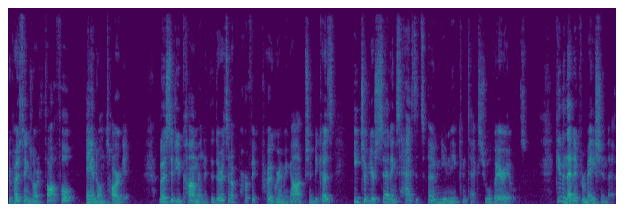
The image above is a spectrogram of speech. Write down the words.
Your postings are thoughtful and on target. Most of you commented that there isn't a perfect programming option because each of your settings has its own unique contextual variables. Given that information, though,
